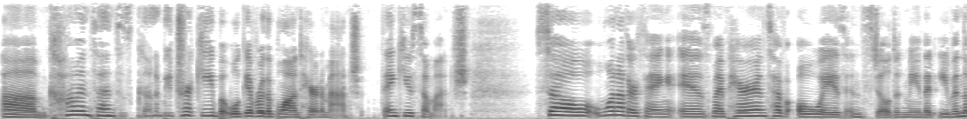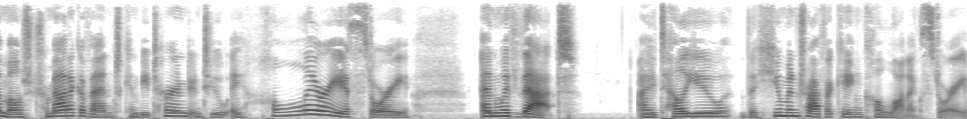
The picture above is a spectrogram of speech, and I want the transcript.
Um, common sense is going to be tricky, but we'll give her the blonde hair to match. Thank you so much. So, one other thing is my parents have always instilled in me that even the most traumatic event can be turned into a hilarious story. And with that, I tell you the human trafficking colonic story.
